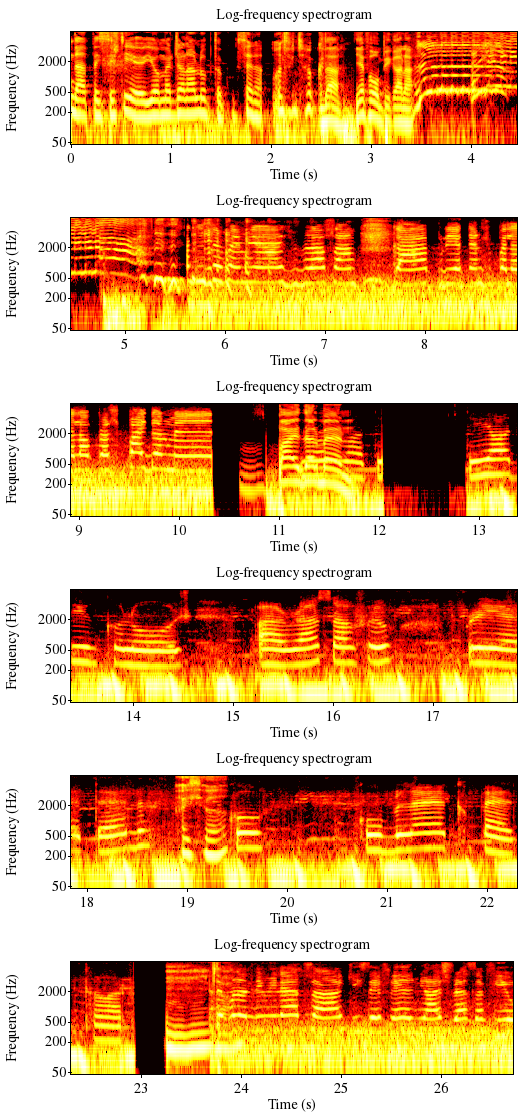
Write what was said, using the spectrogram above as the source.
Da, pe se știe, eu mergeam la luptă cu Xena. Mă duceam cu... Da, ia fă un pic, Ana. Adică femeia aș vrea să am ca prieten și pe Lela pe Spider-Man. Spider-Man! Tia din Cluj ar vrea să fiu prieten Așa. cu, cu Black Panther. Mm, da. Bună dimineața, Kiss FM, eu aș vrea să fiu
